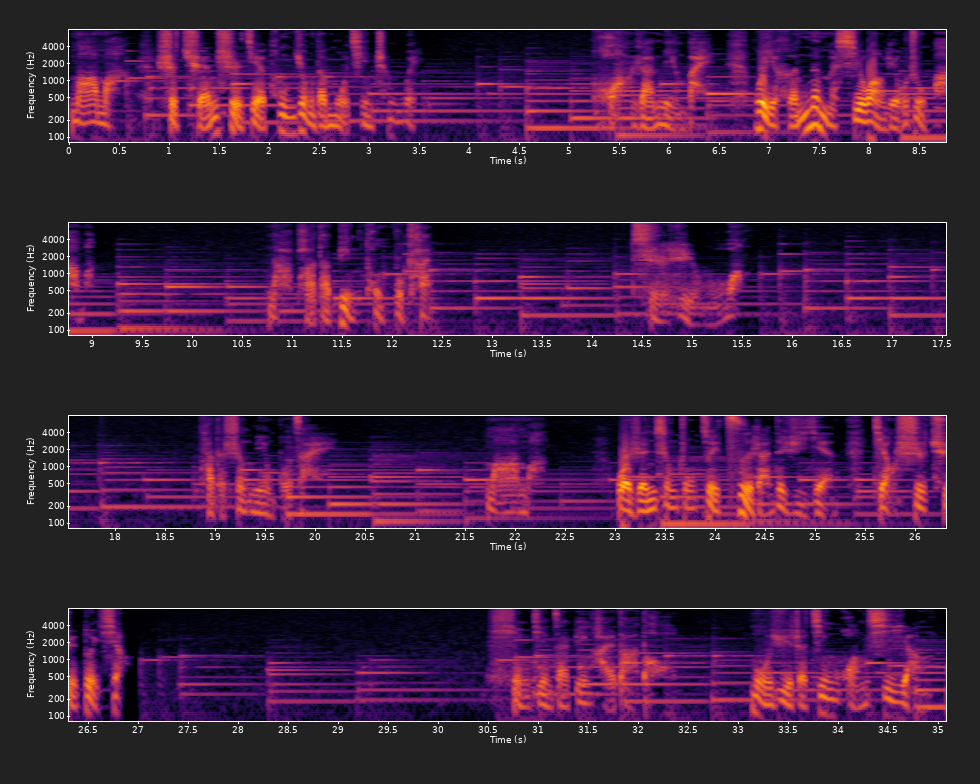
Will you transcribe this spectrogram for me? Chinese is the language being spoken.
妈妈是全世界通用的母亲称谓。”恍然明白，为何那么希望留住妈妈，哪怕她病痛不堪，治愈无望，她的生命不在，妈妈，我人生中最自然的语言将失去对象。行进在滨海大道，沐浴着金黄夕阳。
